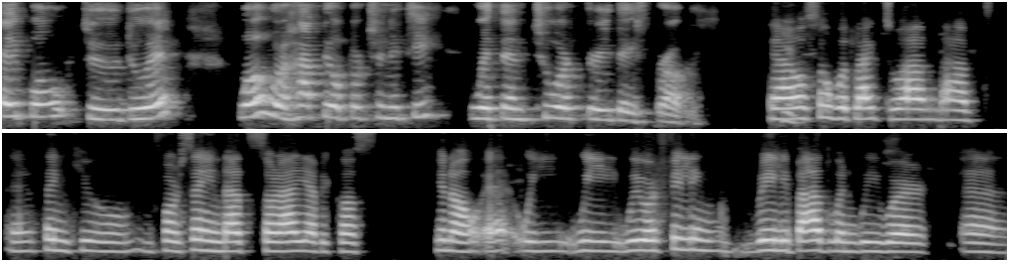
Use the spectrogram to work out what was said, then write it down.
able to do it. Well, we'll have the opportunity within two or three days probably. Yeah, I also would like to add that, uh, thank you for saying that, Soraya, because, you know, uh, we, we, we were feeling really bad when we were uh,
